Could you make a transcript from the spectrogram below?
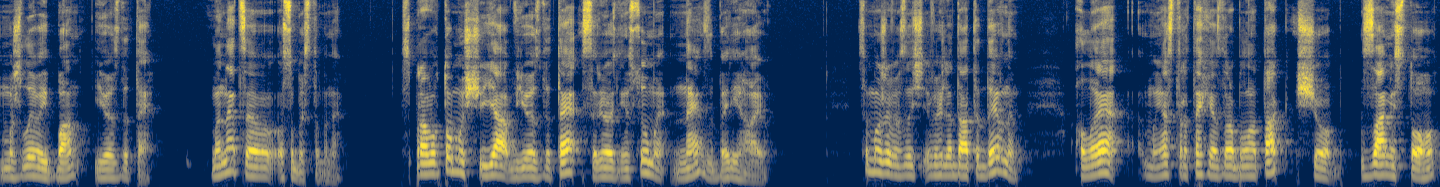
можливий бан USDT. Мене це особисто мене. Справа в тому, що я в USDT серйозні суми не зберігаю. Це може виглядати дивним, але моя стратегія зроблена так, що замість того,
